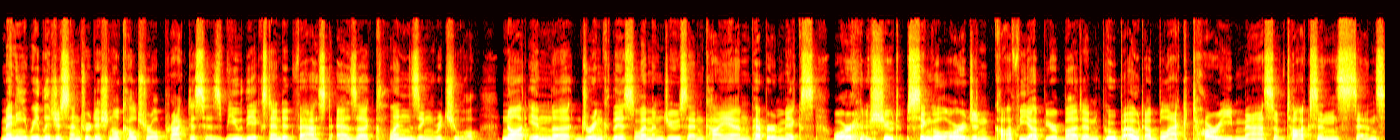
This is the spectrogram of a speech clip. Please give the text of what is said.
Many religious and traditional cultural practices view the extended fast as a cleansing ritual, not in the drink this lemon juice and cayenne pepper mix or shoot single origin coffee up your butt and poop out a black tarry mass of toxins sense,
